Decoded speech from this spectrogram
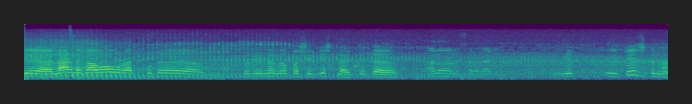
ते लांडगा वावरात कुठं सूर्यनगर पशी दिसलाय तिथं. इथेच की ना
